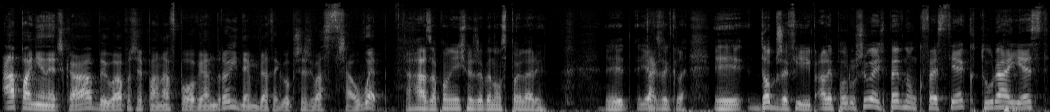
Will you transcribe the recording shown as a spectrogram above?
A panieneczka była, proszę pana, w połowie androidem, dlatego przeżyła strzał w łeb. Aha, zapomnieliśmy, że będą spoilery. Y, Jak Tak. zwykle. Y, Dobrze, Filip, ale poruszyłeś pewną kwestię, która jest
